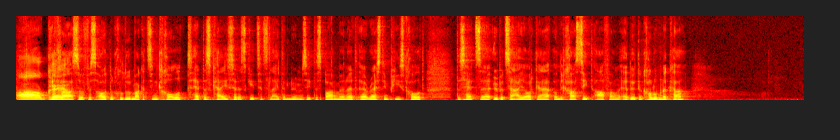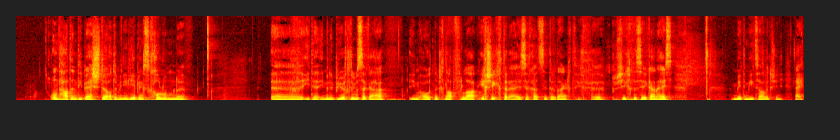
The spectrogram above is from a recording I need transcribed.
Ah, okay. Ich habe so für das Alt- und Kulturmagazin Colt, hat das geheißen, das gibt es jetzt leider nicht mehr seit ein paar Monaten, äh, Rest in Peace Colt. Das hat es äh, über zehn Jahre gegeben und ich habe seit Anfang äh, dort eine Kolumne gehabt und habe dann die besten oder meine Lieblingskolumnen äh, in, den, in meinen Büchern rausgegeben, im Alten Knapp Verlag. Ich schicke dir eins, ich hätte es nicht gedacht, ich äh, schicke dir sehr gerne eins. Mit dem Einzahlungsschein. Nein,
